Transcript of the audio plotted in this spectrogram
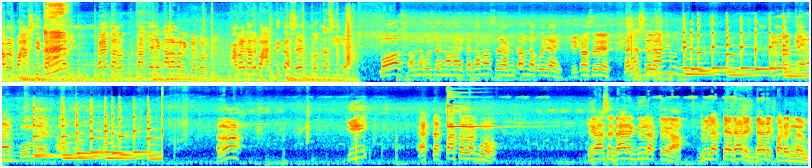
আমার বাস দিতে খালি। হ্যাঁ তার তাতে যে কালামানিকটা ধরবি? আমার খালি বাস দিতেছে। করতেছি বস আপনি কইছিলেন আমার একটা কাম আছে আমি কামটা কই দেয় ঠিক আছে। যাইতেছি। আমি কেরা ফোন দেয়? হ্যালো কি? একটা পাথর লাগবো? ঠিক আছে ডাইরেক্ট দুই লাখ টাকা। দুই লাখ টাকা ডাইরেক্ট ডাইরেক্ট পাঠান নেব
